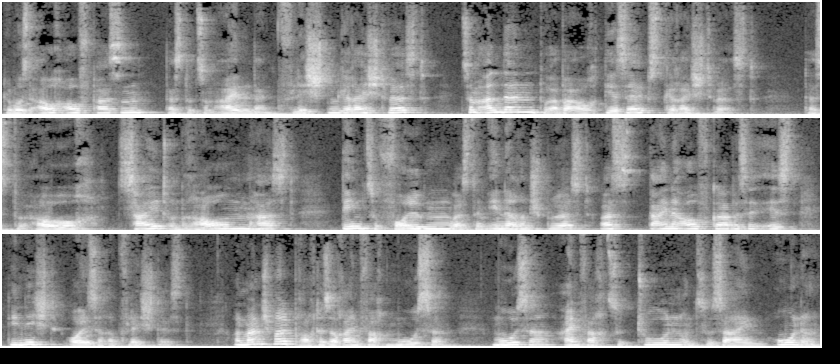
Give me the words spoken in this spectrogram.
du musst auch aufpassen, dass du zum einen deinen Pflichten gerecht wirst, zum anderen du aber auch dir selbst gerecht wirst, dass du auch Zeit und Raum hast, dem zu folgen, was du im Inneren spürst, was deine Aufgabe ist, die nicht äußere Pflicht ist. Und manchmal braucht es auch einfach Muße. Muße einfach zu tun und zu sein, ohne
